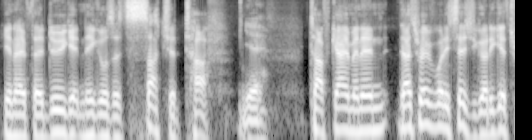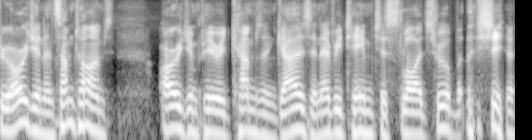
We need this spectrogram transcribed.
you know, if they do get niggles, it's such a tough, yeah, tough game. And then that's what everybody says. You got to get through Origin. And sometimes Origin period comes and goes, and every team just slides through it. But this year,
